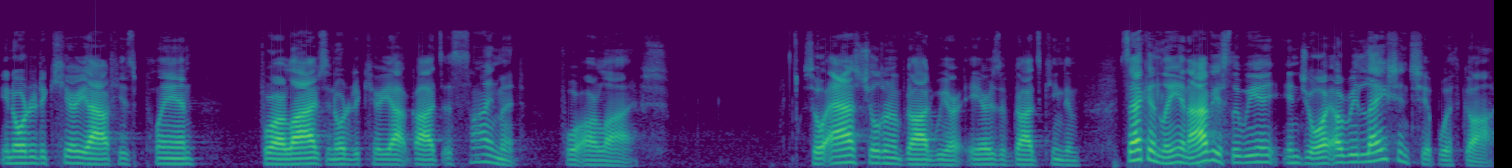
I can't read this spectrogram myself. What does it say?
in order to carry out His plan for our lives, in order to carry out God's assignment for our lives. So, as children of God, we are heirs of God's kingdom. Secondly, and obviously, we enjoy a relationship with God.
